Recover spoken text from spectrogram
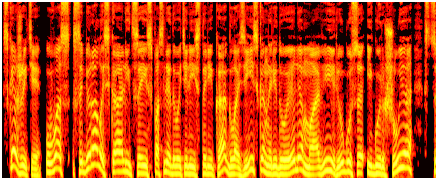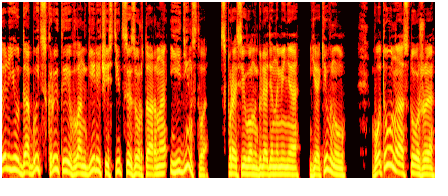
Скажите, у вас собиралась коалиция из последователей старика, Глазейска, Наридуэля, Мави, Рюгуса и Гуршуя с целью добыть скрытые в Лангере частицы Зуртарна и Единства? Спросил он, глядя на меня. Я кивнул. Вот и у нас тоже.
